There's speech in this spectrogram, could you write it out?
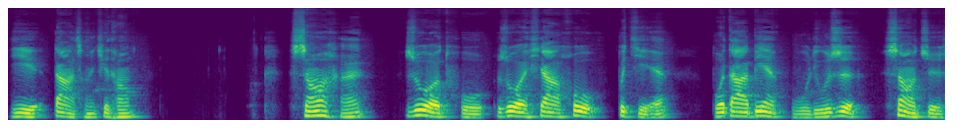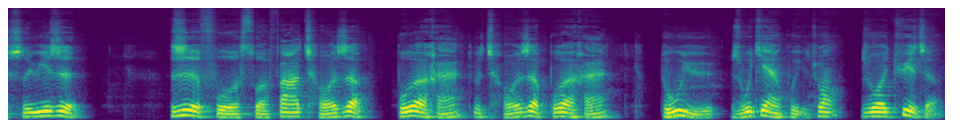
以大承其汤。伤寒若吐若下后不解，不大便五六日，上至十余日，日腹所发潮热不恶寒，就潮热不恶寒，独语如见鬼状，若惧者，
